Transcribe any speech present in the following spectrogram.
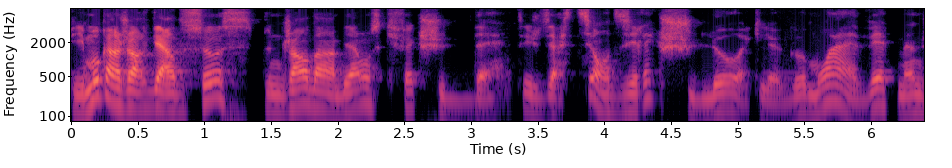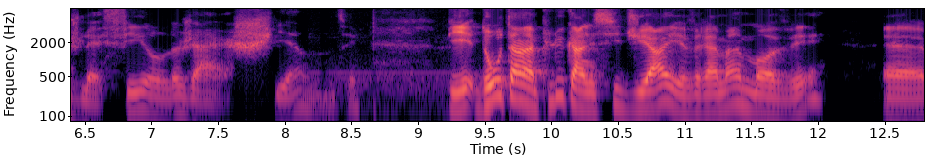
Puis moi, quand je regarde ça, c'est une genre d'ambiance qui fait que je suis dedans. je dis, on dirait que je suis là avec le gars. Moi, avec, man, je le feel, là, j'ai la chienne. Puis d'autant plus quand le CGI est vraiment mauvais, euh,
